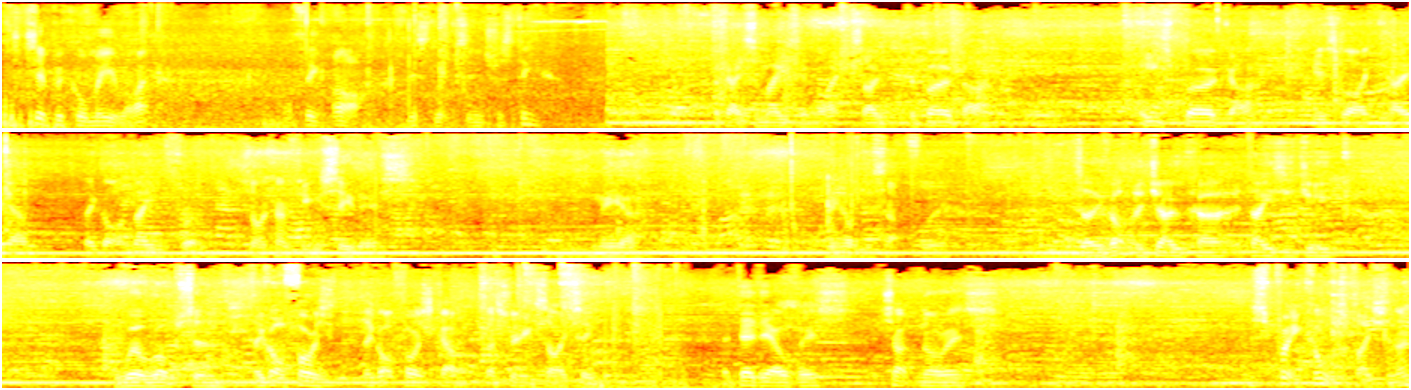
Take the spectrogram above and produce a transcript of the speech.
It's typical me, right? I think, oh, this looks interesting. Okay, it's amazing, right? So the burger, each burger is like a um, they got a name for them. So I don't know if you can see this. Me, uh, let me hold this up for you. So they've got the Joker, Daisy Duke, Will Robson. They got Forrest. They got Forrest Gump. That's really exciting. A dead Elvis, Chuck Norris. It's pretty cool this place, you know.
